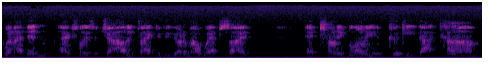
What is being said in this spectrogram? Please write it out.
when I didn't actually as a child. In fact, if you go to my website at TonyBalonyandCookie.com,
